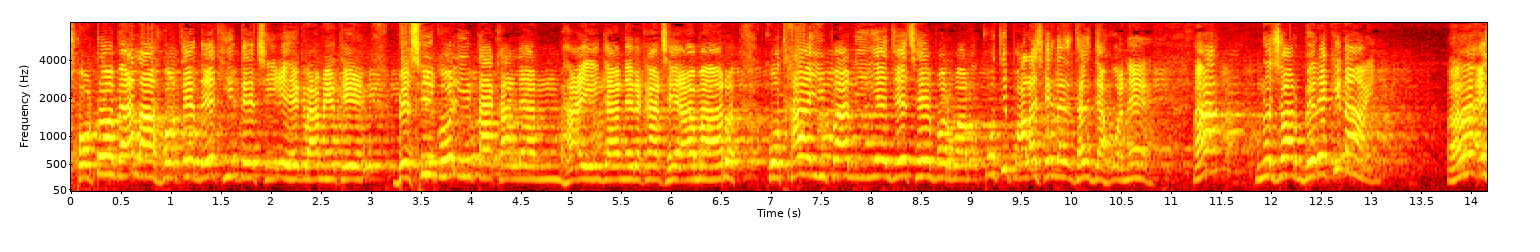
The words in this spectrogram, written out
ছোটবেলা হতে দেখিতেছি এ গ্রামেতে, বেশি করি টাকা লেন ভাই গানের কাছে আমার কোথায় পালিয়ে যেছে বরবার? কোথায় পালাইছে তাহলে দেখো নে হ্যাঁ? মনে হচ্ছে আর বেড়ে কি নাই? হ্যাঁ? এই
